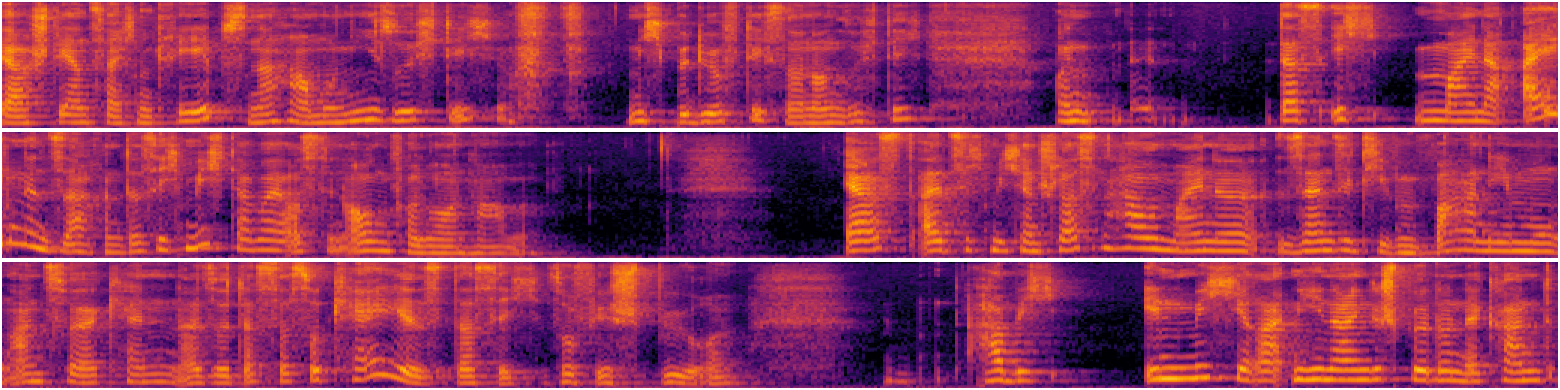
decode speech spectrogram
ja, Sternzeichen Krebs, ne, harmoniesüchtig, nicht bedürftig, sondern süchtig. Und dass ich meine eigenen Sachen, dass ich mich dabei aus den Augen verloren habe. Erst als ich mich entschlossen habe, meine sensitiven Wahrnehmungen anzuerkennen, also dass das okay ist, dass ich so viel spüre, habe ich in mich hineingespürt und erkannt,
